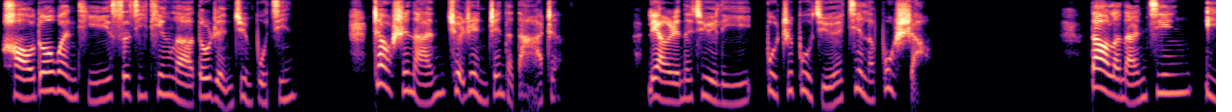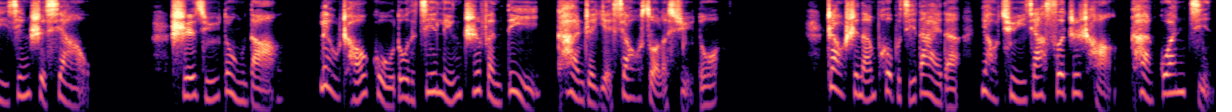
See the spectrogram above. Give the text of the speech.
好多问题，司机听了都忍俊不禁，赵石南却认真的答着。两人的距离不知不觉近了不少。到了南京已经是下午，时局动荡，六朝古都的金陵脂粉地看着也萧索了许多。赵石南迫不及待的要去一家丝织厂看官锦，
